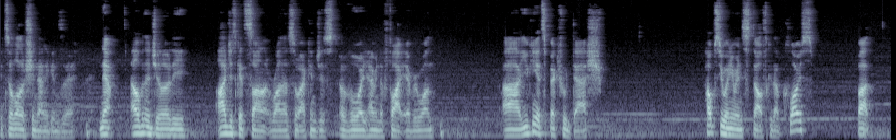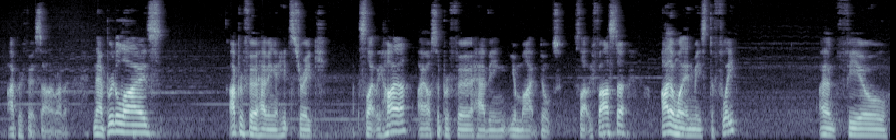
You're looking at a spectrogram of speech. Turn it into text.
It's a lot of shenanigans there. Now, Elven Agility, I just get Silent Runner so I can just avoid having to fight everyone. Uh, you can get Spectral Dash. Helps you when you're in stealth get up close, but I prefer Silent Runner. Now, Brutalize, I prefer having a hit streak slightly higher. I also prefer having your might built slightly faster. I don't want enemies to flee. I don't feel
